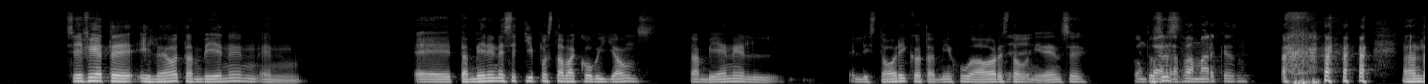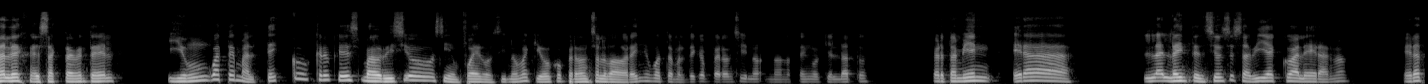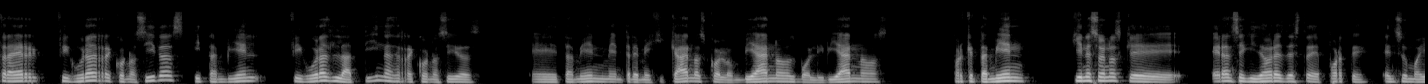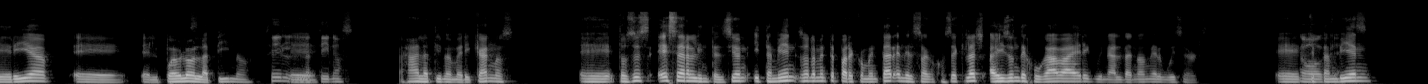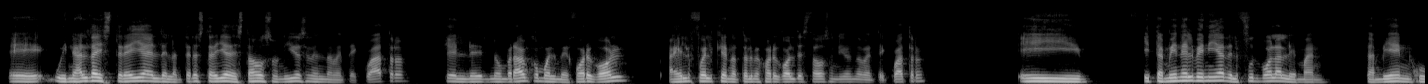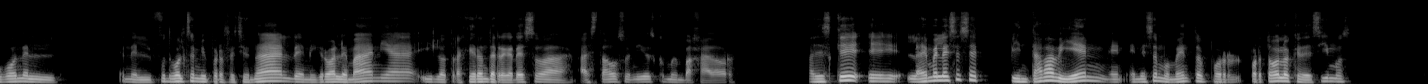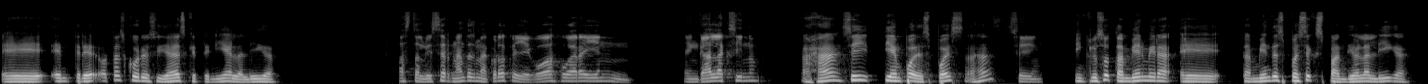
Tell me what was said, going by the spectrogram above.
Sí, fíjate, y luego también en, en eh, también en ese equipo estaba Kobe Jones, también el, el histórico, también jugador estadounidense. compa Entonces, Rafa Márquez, ¿no? Ándale, exactamente él. Y un guatemalteco, creo que es Mauricio Cienfuegos, si no me equivoco, perdón, salvadoreño, guatemalteco, perdón, si no, no, no tengo aquí el dato. Pero también era, la, la intención se sabía cuál era, ¿no? Era traer figuras reconocidas y también figuras latinas reconocidas, eh, también entre mexicanos, colombianos, bolivianos, porque también, ¿quiénes son los que eran seguidores de este deporte? En su mayoría, eh, el pueblo latino, Sí, eh, latinos. ajá, latinoamericanos. Entonces, esa era la intención. Y también, solamente para comentar, en el San José Clash, ahí es donde jugaba Eric Winalda, no en el Wizards. Eh, que Ok. también eh, Winalda Estrella, el delantero estrella de Estados Unidos en el 94, que le nombraron como el mejor gol. A él fue el que anotó el mejor gol de Estados Unidos en 94. Y, y también él venía del fútbol alemán. También jugó en el, en el fútbol semiprofesional, emigró a Alemania y lo trajeron de regreso a, a Estados Unidos como embajador. Así es que eh, la MLS se pintaba bien en, en ese momento por, por todo lo que decimos. Eh, entre otras curiosidades que tenía la liga. Hasta Luis Hernández, me acuerdo que llegó a jugar ahí en, en Galaxy, ¿no? Ajá, sí, tiempo después, ajá. Sí. Incluso también, mira, eh, también después se expandió la liga.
